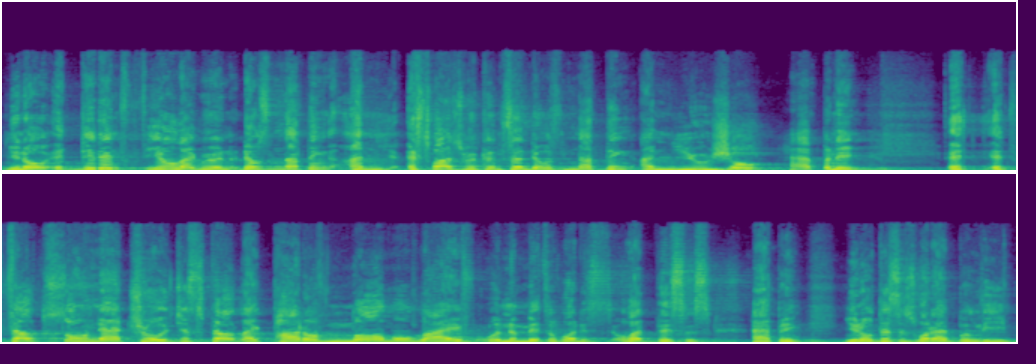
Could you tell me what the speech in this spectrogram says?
You know, it didn't feel like we were, there was nothing, un, as far as we're concerned, there was nothing unusual happening. It, it felt so natural. It just felt like part of normal life in the midst of what, is, what this is happening. You know, this is what I believe.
